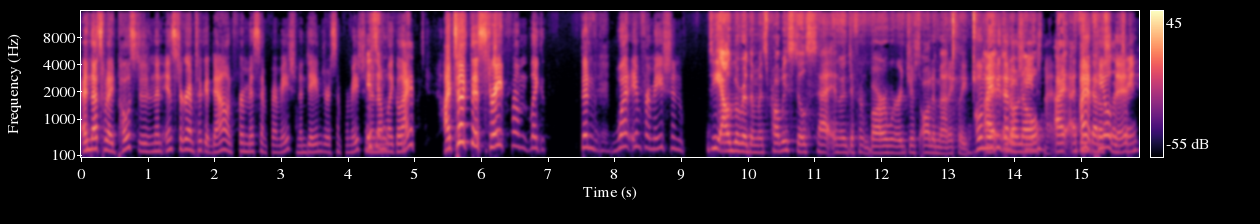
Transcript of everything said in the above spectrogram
and that's what I posted, and then Instagram took it down for misinformation and dangerous information, and I'm like, well, I I took this straight from like. Then what information the algorithm is probably still set in a different bar where it just automatically. Oh, maybe I, that'll I don't know. change then. I, I think I appealed it. change.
